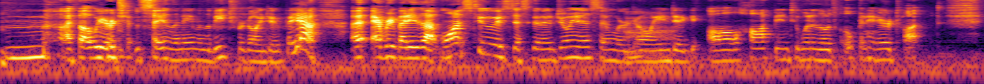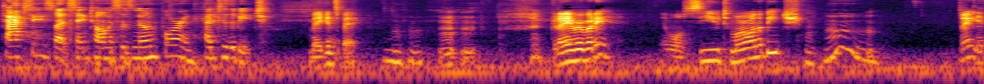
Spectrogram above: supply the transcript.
I thought we were saying the name of the beach we're going to. But yeah, uh, everybody that wants to is just going to join us and we're going to all hop into one of those open air ta- taxis that St. Thomas is known for and head to the beach. Magens Bay. Mm-hmm. Good night, everybody, and we'll see you tomorrow on the beach. Mm-hmm. Night. Good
